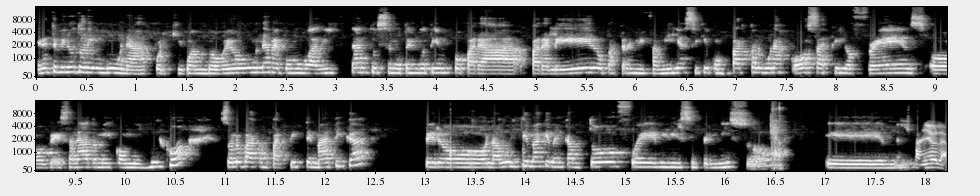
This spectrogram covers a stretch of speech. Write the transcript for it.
En este minuto ninguna, porque cuando veo una me pongo adicta, entonces no tengo tiempo para, para leer o para estar en mi familia, así que comparto algunas cosas, estilo Friends o Grey's Anatomy con mis hijos, solo para compartir temática, pero la última que me encantó fue Vivir sin Permiso. Eh, española.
